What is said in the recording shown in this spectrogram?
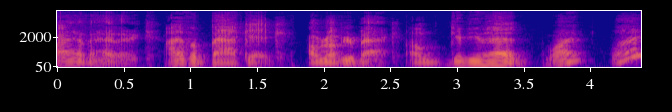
I have a headache. I have a backache. I'll rub your back. I'll give you head. What? What?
